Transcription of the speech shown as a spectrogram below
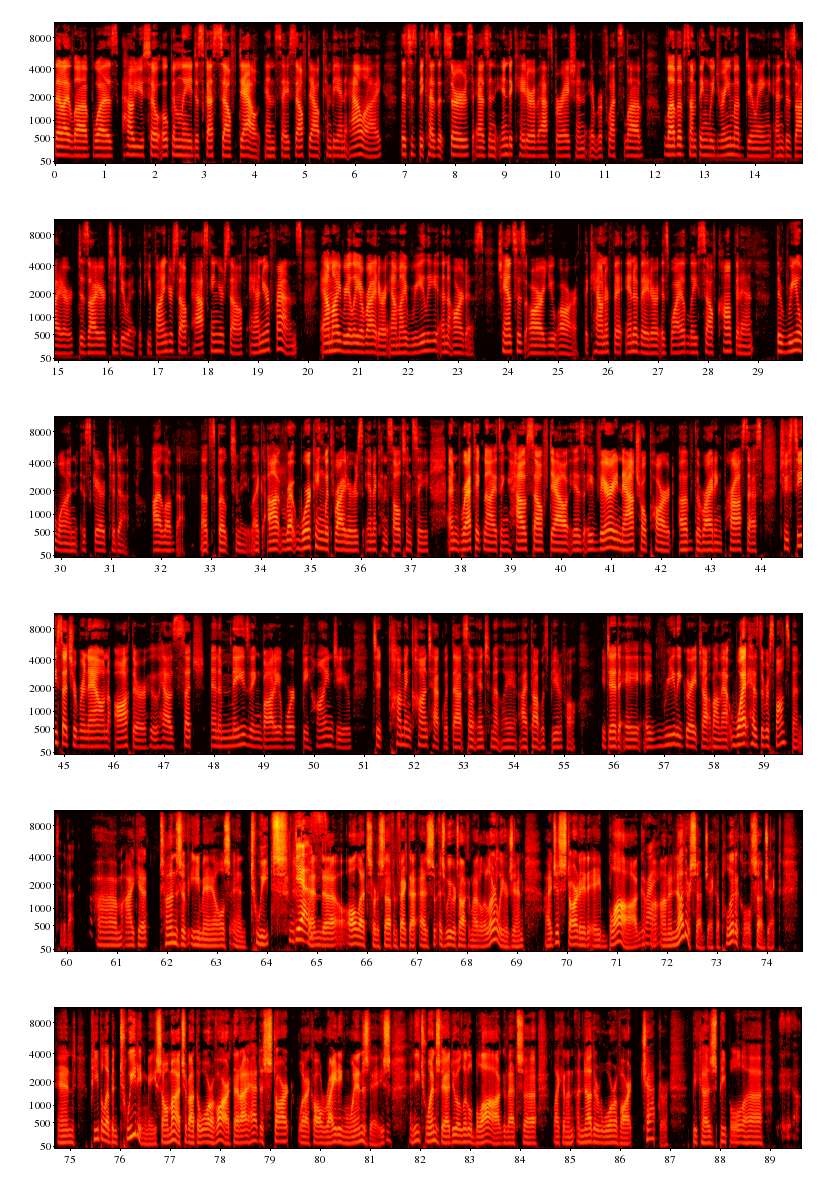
that I love was how you so openly discuss self-doubt and say self-doubt can be an ally this is because it serves as an indicator of aspiration it reflects love love of something we dream of doing and desire desire to do it if you find yourself asking yourself and your friends Am I really a writer? Am I really an artist? Chances are you are. The counterfeit innovator is wildly self confident. The real one is scared to death. I love that that spoke to me. Like uh, re- working with writers in a consultancy and recognizing how self doubt is a very natural part of the writing process. To see such a renowned author who has such an amazing body of work behind you to come in contact with that so intimately, I thought was beautiful. You did a, a really great job on that. What has the response been to the book? Um, I get tons of emails and tweets yes. and uh, all that sort of stuff. In fact, as as we were talking about a little earlier, Jen, I just started a blog right. on another subject, a political subject, and people have been tweeting me so much about the War of Art that I had to start what I call Writing Wednesdays. Mm-hmm. And each Wednesday I do a little blog that's uh, like an, another War of Art chapter because people uh,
